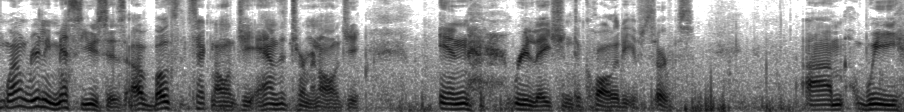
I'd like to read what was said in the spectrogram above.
well, really misuses of both the technology and the terminology in relation to quality of service. Um, we,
